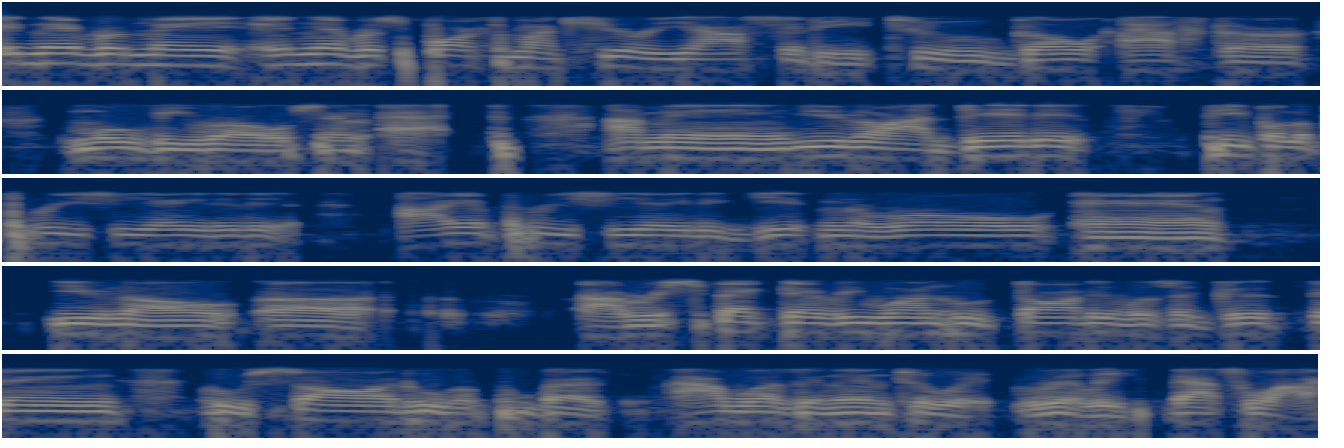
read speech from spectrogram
it never made it never sparked my curiosity to go after movie roles and act. I mean, you know, I did it. People appreciated it. I appreciated getting the role, and you know, uh, I respect everyone who thought it was a good thing, who saw it, who but I wasn't into it really. That's why.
